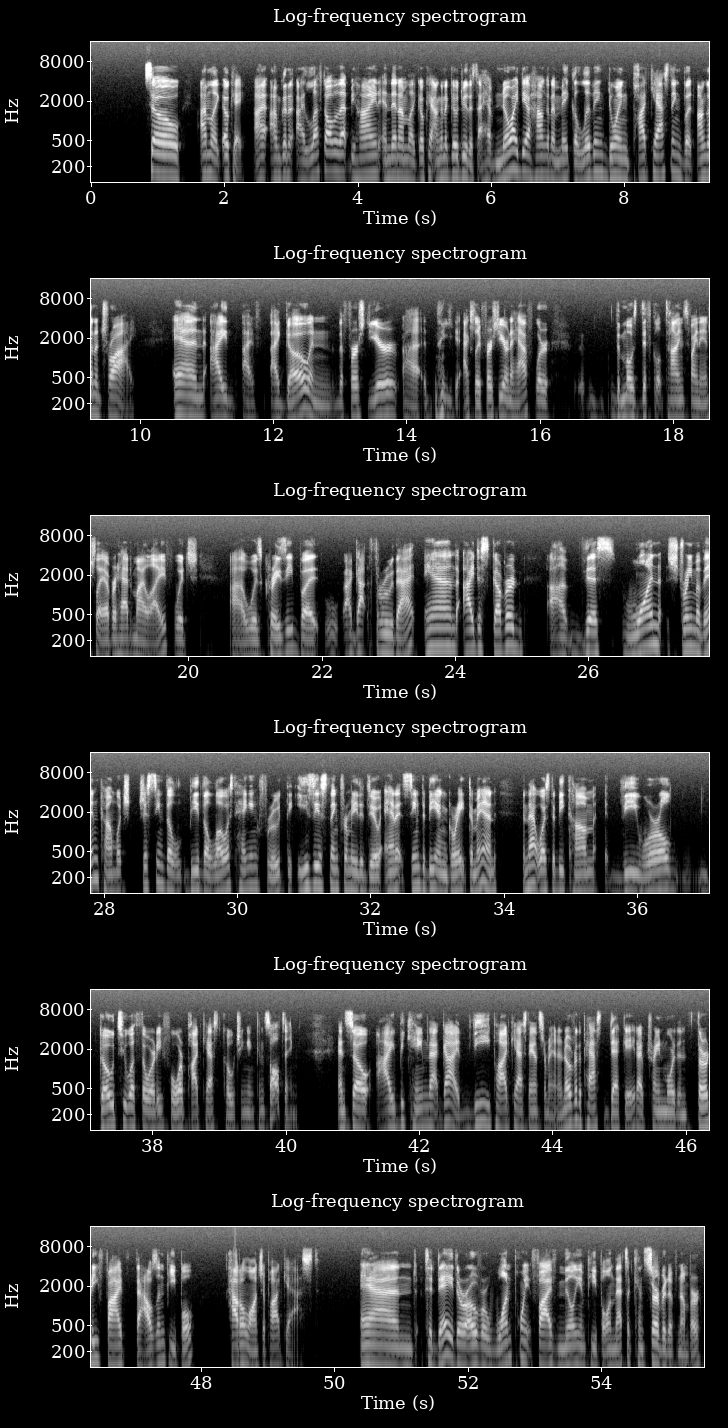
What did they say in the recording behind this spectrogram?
So I'm like, okay, I, I'm gonna I left all of that behind and then I'm like, okay, I'm gonna go do this. I have no idea how I'm gonna make a living doing podcasting, but I'm gonna try. And I I I go and the first year, uh, actually first year and a half were the most difficult times financially I ever had in my life, which uh, was crazy, but I got through that and I discovered uh, this one stream of income, which just seemed to be the lowest hanging fruit, the easiest thing for me to do, and it seemed to be in great demand. And that was to become the world go to authority for podcast coaching and consulting. And so I became that guy, the podcast answer man. And over the past decade, I've trained more than 35,000 people how to launch a podcast. And today there are over 1.5 million people, and that's a conservative number,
